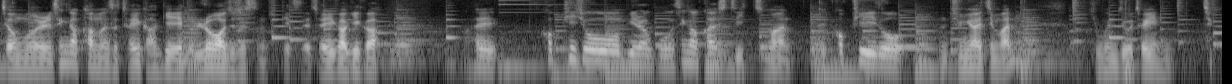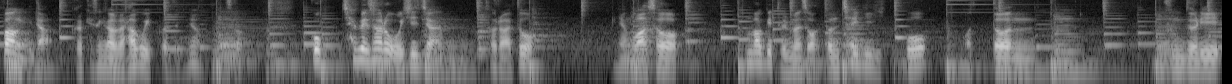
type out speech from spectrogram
점을 생각하면서 저희 가게에 놀러 와 주셨으면 좋겠어요. 저희 가게가 사실 커피숍이라고 생각할 수도 있지만 커피도 중요하지만 기본적으로 저희는 책방이다 그렇게 생각을 하고 있거든요. 그래서 꼭 책을 사러 오시지 않더라도 그냥 와서 한 바퀴 돌면서 어떤 책이 있고 어떤 분들이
